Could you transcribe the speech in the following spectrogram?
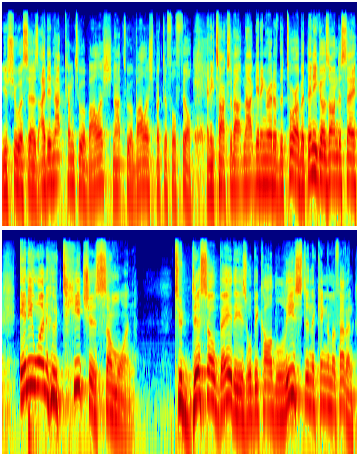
Yeshua says, I did not come to abolish, not to abolish, but to fulfill. And he talks about not getting rid of the Torah, but then he goes on to say, anyone who teaches someone to disobey these will be called least in the kingdom of heaven.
